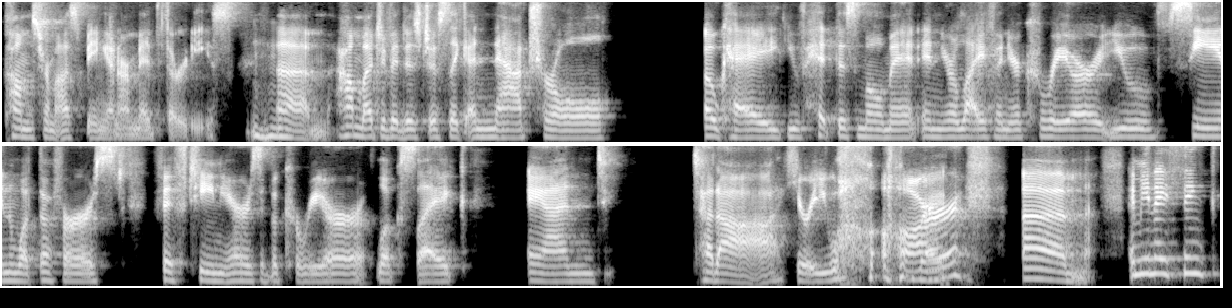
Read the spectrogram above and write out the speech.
comes from us being in our mid 30s. Mhm. Um, how much of it is just like a natural okay, you've hit this moment in your life and your career. You've seen what the first 15 years of a career looks like. And ta da, here you are. Right. Um, I mean, I think,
